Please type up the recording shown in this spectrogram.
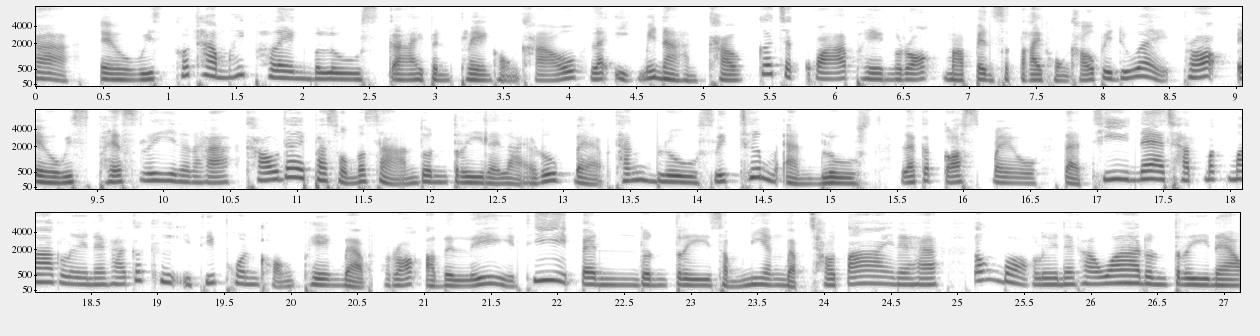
ค่ะ เอลวิสเขาทำให้เพลงบลูส์กลายเป็นเพลงของเขา และอีกไม่นานเขาก็จะคว้าเพลงร็อกมาเป็นสไตล์ของเขาไปด้วย เพราะเอลวิสเพสลีย์นะคะเขาได้ผสมผสานดนตรีหลาย ๆ รูปแบบทั้งบลูส์ rhythm and blues และก็กอสเปลแต่ที่แน่ชัดมาก ๆ เลยนะคะ ก็คืออิทธิพลของเพลงแบบ rockabilly ที่เป็นดนตรีสำเนียงแบบชาวใต้นะคะต้องบอกเลยนะคะว่าดนตรีแนว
